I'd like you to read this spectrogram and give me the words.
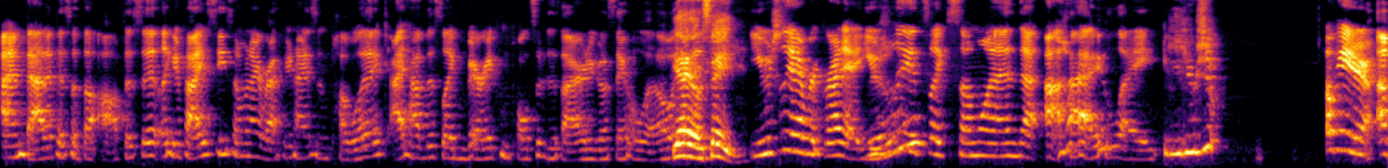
I'm bad at this with the opposite. Like if I see someone I recognize in public, I have this like very compulsive desire to go say hello. Yeah, and no, then same. Usually I regret it. Usually Really? it's like someone that I like. You should. Okay, yeah, uh,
